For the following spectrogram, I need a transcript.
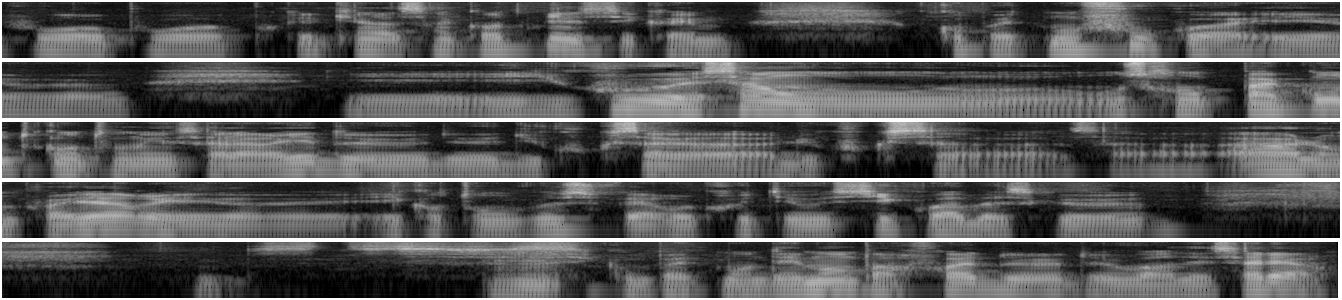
pour, pour, pour quelqu'un à 50 000, c'est quand même complètement fou, quoi. Et, euh, et, du coup, ça, on, on se rend pas compte quand on est salarié de, de du coup que ça, du coup que ça, ça a à l'employeur et, euh, et quand on veut se faire recruter aussi, quoi, parce que. C'est complètement dément parfois de, de voir des salaires.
